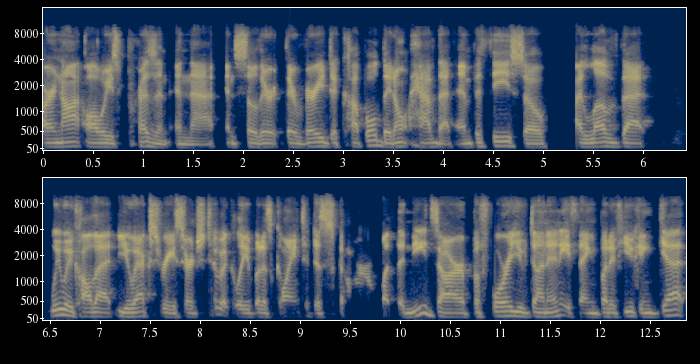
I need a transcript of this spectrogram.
are not always present in that. And so they're they're very decoupled. They don't have that empathy. So I love that we would call that UX research typically, but it's going to discover what the needs are before you've done anything. But if you can get,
